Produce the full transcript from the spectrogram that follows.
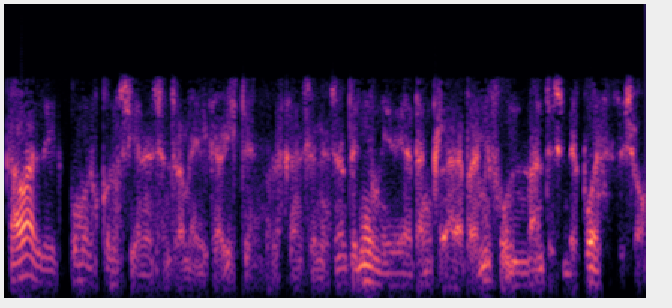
cabal de cómo nos conocían en Centroamérica, ¿viste? Con las canciones. Yo no tenía una idea tan clara. Para mí fue un antes y un después ese show.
